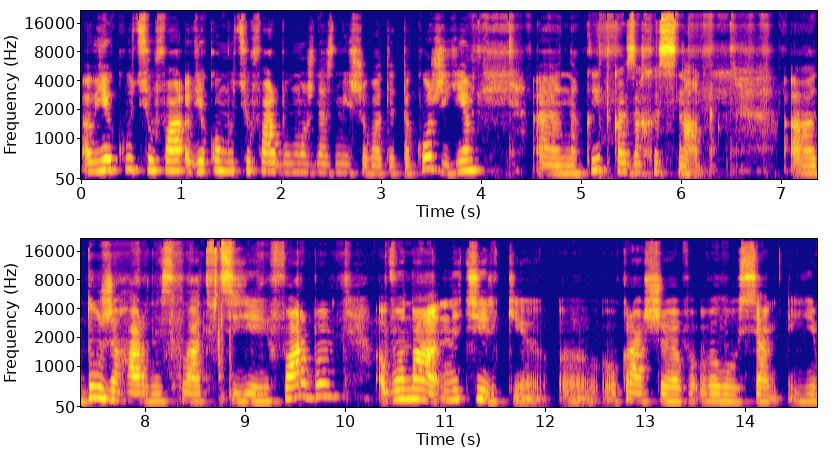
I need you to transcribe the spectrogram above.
в, яку цю в якому цю фарбу можна змішувати. Також є накидка захисна. Дуже гарний склад в цієї фарби. Вона не тільки окрашує волосся і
